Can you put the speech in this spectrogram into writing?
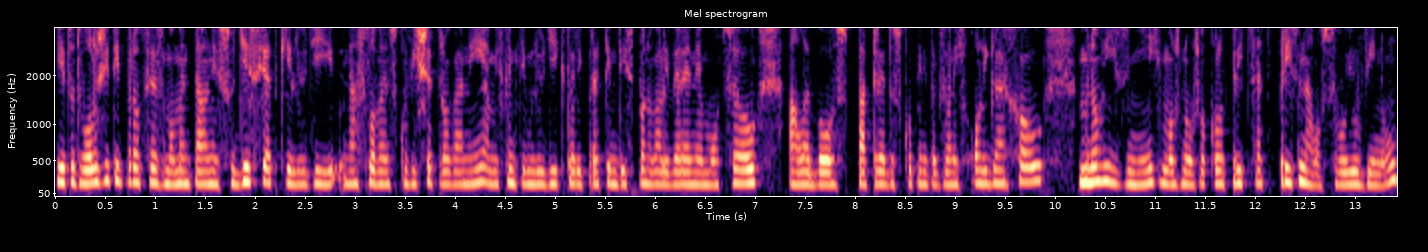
Je to dôležitý proces, momentálne sú desiatky ľudí na Slovensku vyšetrovaní a myslím tým ľudí, ktorí predtým disponovali verejnou mocou alebo patria do skupiny tzv. oligarchov. Mnohí z nich, možno už okolo 30, priznalo svoju vinu rodinu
